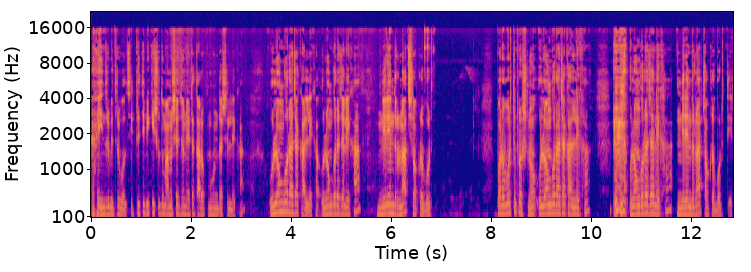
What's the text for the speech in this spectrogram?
ইন্দ্রমিত্র বলছি। পৃথিবী কি শুধু মানুষের জন্য? এটা তারক মোহন দাসের লেখা। উলঙ্গ রাজা কার লেখা? উলঙ্গ রাজা লেখা নীরেন্দ্রনাথ চক্রবর্তী। পরবর্তী প্রশ্ন, উলঙ্গ রাজা কার লেখা? উলঙ্গ রাজা লেখা নীরেন্দ্রনাথ চক্রবর্তীর।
